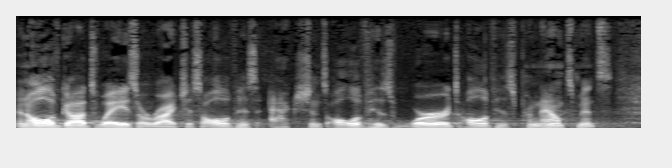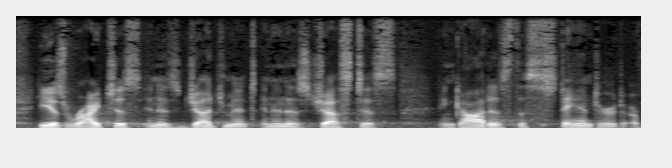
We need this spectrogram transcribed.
And all of God's ways are righteous, all of his actions, all of his words, all of his pronouncements. He is righteous in his judgment and in his justice, and God is the standard of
